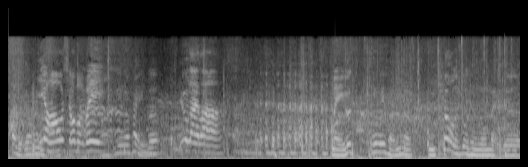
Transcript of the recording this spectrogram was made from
还得要。你好，小宝贝。因为还有一个又来了。每个因为什么呢？你跳的过程中，每个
